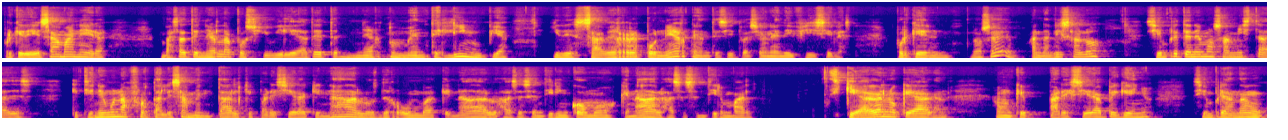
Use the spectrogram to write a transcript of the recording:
porque de esa manera vas a tener la posibilidad de tener tu mente limpia y de saber reponerte ante situaciones difíciles. Porque, no sé, analízalo, siempre tenemos amistades que tienen una fortaleza mental que pareciera que nada los derrumba, que nada los hace sentir incómodos, que nada los hace sentir mal, y que hagan lo que hagan, aunque pareciera pequeño, siempre andan,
